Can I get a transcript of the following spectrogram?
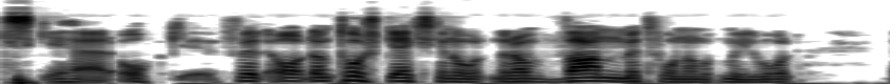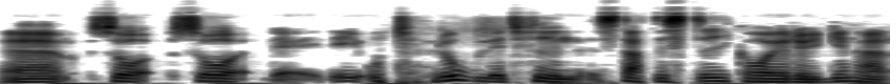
XG här och eh, för, ja, de torskade XG när de vann med 2-0 mot Millwall. Eh, så så det, är otroligt fin statistik att ha i ryggen här.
